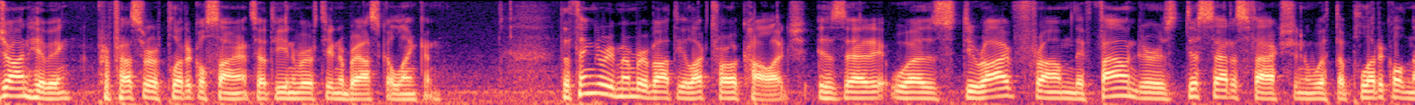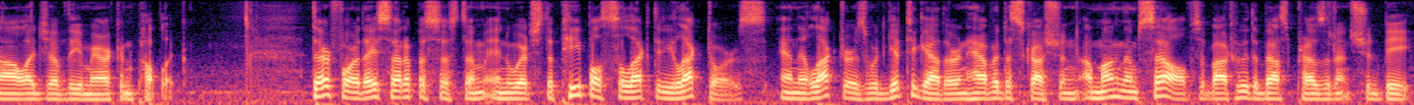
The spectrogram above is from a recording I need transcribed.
John Hibbing, Professor of Political Science at the University of Nebraska-Lincoln. The thing to remember about the Electoral College is that it was derived from the founders' dissatisfaction with the political knowledge of the American public. Therefore, they set up a system in which the people selected electors, and the electors would get together and have a discussion among themselves about who the best president should be.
